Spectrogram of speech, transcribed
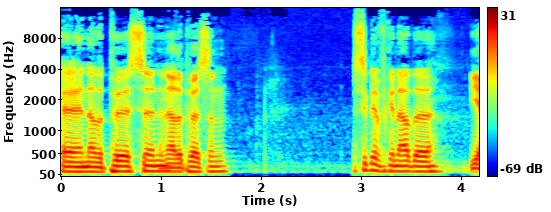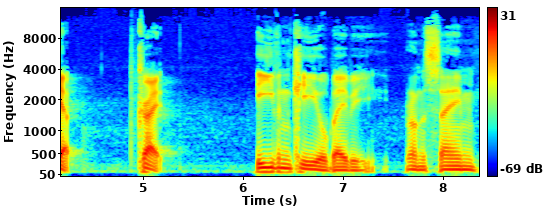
Another person, another person. significant other. Yep, great. Even keel, baby. We're on the same.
